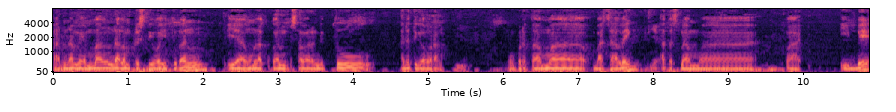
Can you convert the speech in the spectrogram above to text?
Karena memang dalam peristiwa itu kan yang melakukan pesawaran itu ada tiga orang. Yang pertama Bacaleg ya. atas nama Pak Ibe,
